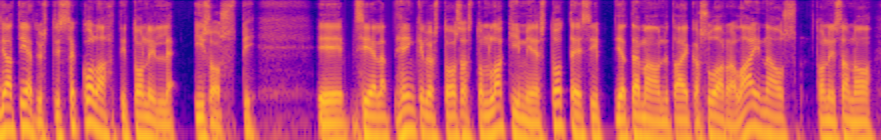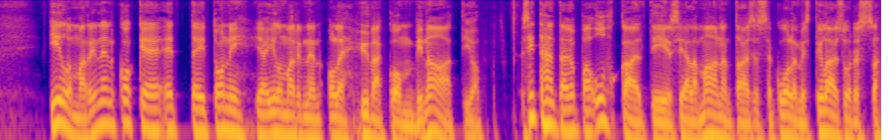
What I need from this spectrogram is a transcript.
Ja tietysti se kolahti Tonille isosti. E, Siellä henkilöstöosaston lakimies totesi, ja tämä on nyt aika suora lainaus, Toni sanoo, Ilmarinen kokee, ettei Toni ja Ilmarinen ole hyvä kombinaatio. Sitten häntä jopa uhkailtiin siellä maanantaisessa kuulemistilaisuudessa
